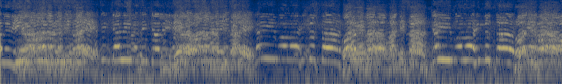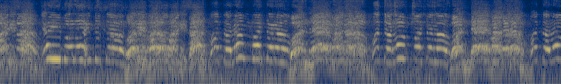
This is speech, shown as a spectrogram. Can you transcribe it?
నశించాలి నశించాలి నశించాలి జై బోలో హిందుస్థాన్ జై బోలో హిందుస్థాన్ జై బోలో హిందుస్థాన్ మాతరం మాతరం వందే మాతరం మాతరం మాతరం వందే మాతరం మాతరం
